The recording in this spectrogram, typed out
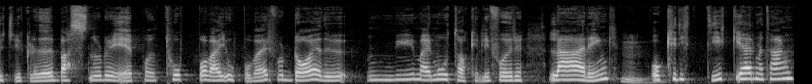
utvikler det best når du er på topp og vei oppover, for da er du mye mer mottakelig for læring og kritikk i hermetegn.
